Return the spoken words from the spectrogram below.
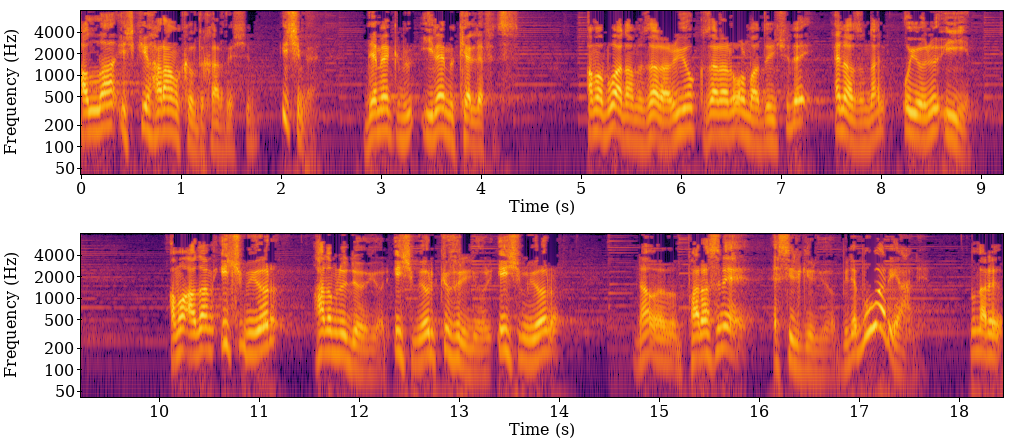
Allah içki haram kıldı kardeşim. İçme. Demek ile mükellefiz. Ama bu adamın zararı yok. Zararı olmadığı için de en azından o yönü iyi. Ama adam içmiyor, hanımını dövüyor. İçmiyor, küfür ediyor. İçmiyor, parasını esirgiriyor. Bir de bu var yani. Bunları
